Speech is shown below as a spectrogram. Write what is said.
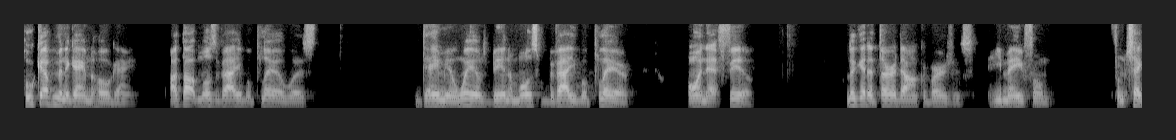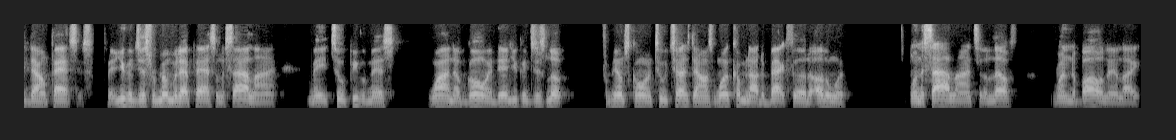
Who kept him in the game the whole game? I thought most valuable player was Damien Williams being the most valuable player on that field. look at the third down conversions he made from from check down passes. If you can just remember that pass on the sideline, made two people miss, wind up going, then you can just look from him scoring two touchdowns, one coming out the backfield, the other one on the sideline to the left, running the ball in. Like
